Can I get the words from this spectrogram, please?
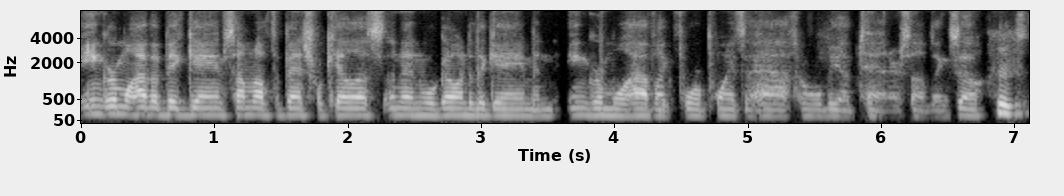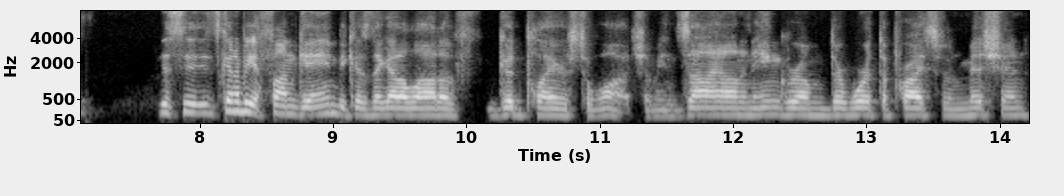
Ingram will have a big game. Someone off the bench will kill us, and then we'll go into the game, and Ingram will have like four points a half, and we'll be up ten or something. So this is it's going to be a fun game because they got a lot of good players to watch. I mean, Zion and Ingram, they're worth the price of admission.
